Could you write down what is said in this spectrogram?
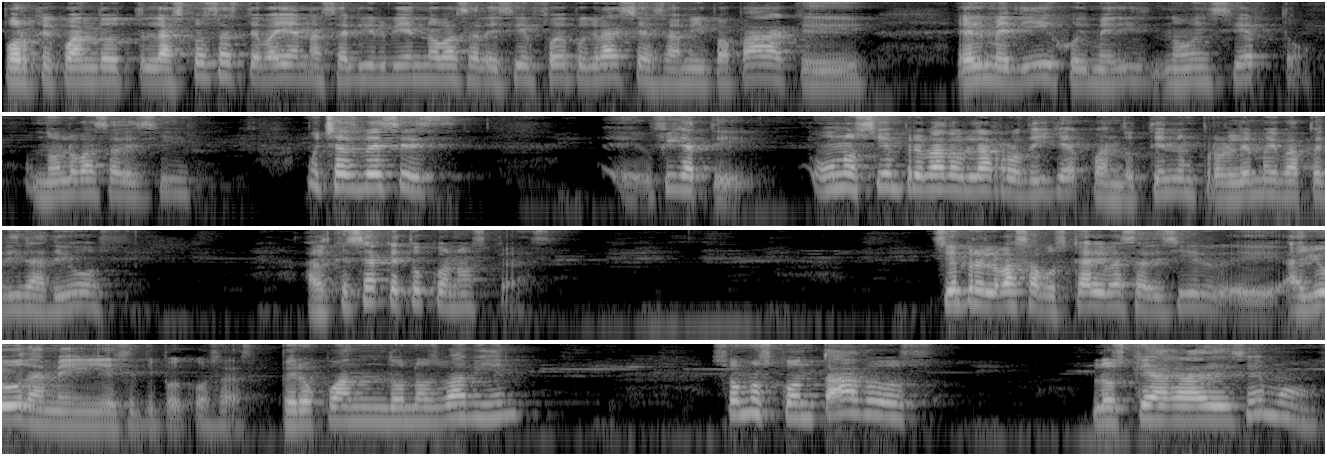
Porque cuando las cosas te vayan a salir bien, no vas a decir, fue gracias a mi papá que él me dijo y me dijo, no es cierto, no lo vas a decir. Muchas veces, eh, fíjate, uno siempre va a doblar rodilla cuando tiene un problema y va a pedir a Dios, al que sea que tú conozcas. Siempre lo vas a buscar y vas a decir, eh, ayúdame y ese tipo de cosas. Pero cuando nos va bien, somos contados los que agradecemos.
